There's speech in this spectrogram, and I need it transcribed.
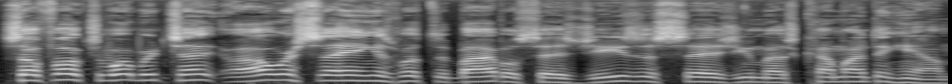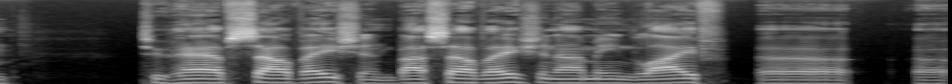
So, folks, what we're all we're saying is what the Bible says. Jesus says you must come unto Him to have salvation. By salvation, I mean life uh, uh,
